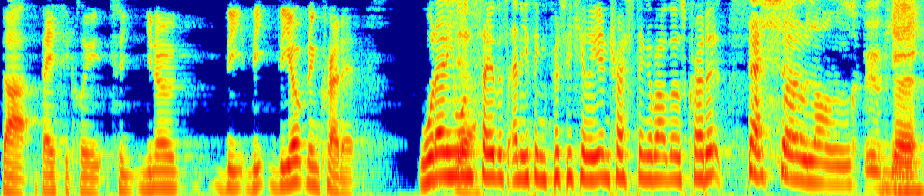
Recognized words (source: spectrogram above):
that basically, so you know, the the, the opening credits. Would anyone Yeah. say there's anything particularly interesting about those credits? They're so long. Spooky. The-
